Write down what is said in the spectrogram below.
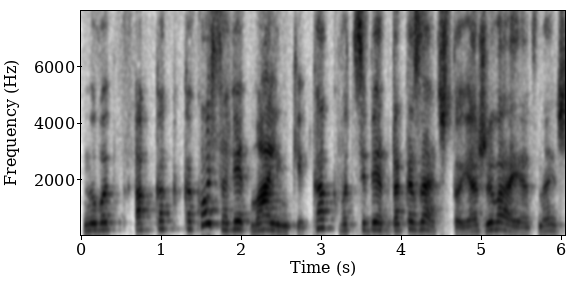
Ну вот, а как, какой совет маленький? Как вот себе доказать, что я живая, знаешь?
